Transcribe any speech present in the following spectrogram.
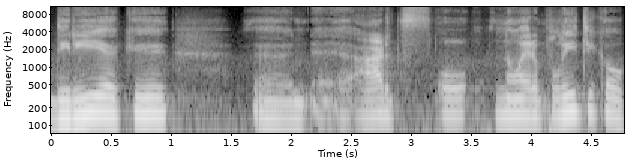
diria que uh, a arte ou não era política ou,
